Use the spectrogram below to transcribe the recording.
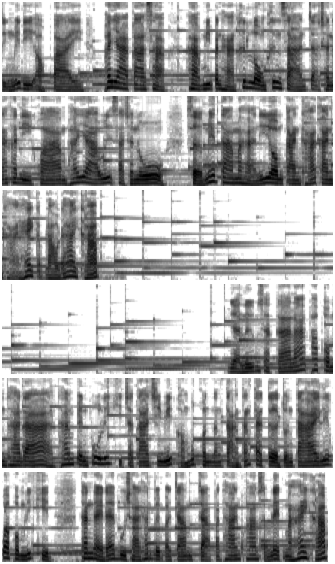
สิ่งไม่ดีออกไปพญากาศักหากมีปัญหาขึ้นลงขึ้นศาลจะชนะคดีความพญาวิสัชนู เสริมเมตตามหานิยมการค้าการขายให้กับเราได้ครับ อย่าลืมสักการะพระพรหมธาดา ท่านเป็นผู้ลิขิตชะตาชีวิตของบุคคลต่างๆ ตั้งแต่เกิดจนตายเรียกว่าพรหมลิขิต ท่านใดได้บูชาท่านเป็นประจำจะประทานความสำเร็จมาให้ครับ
